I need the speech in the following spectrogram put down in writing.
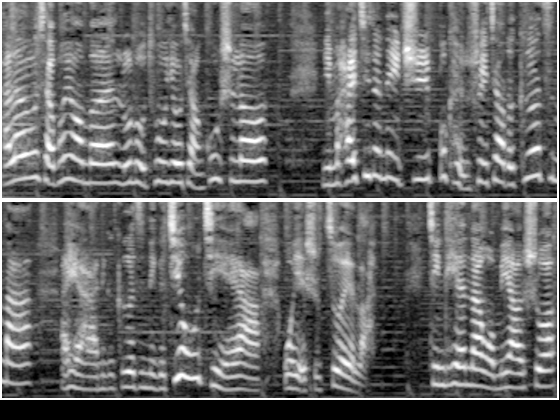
Hello，小朋友们，鲁鲁兔又讲故事喽。你们还记得那只不肯睡觉的鸽子吗？哎呀，那个鸽子那个纠结呀，我也是醉了。今天呢，我们要说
